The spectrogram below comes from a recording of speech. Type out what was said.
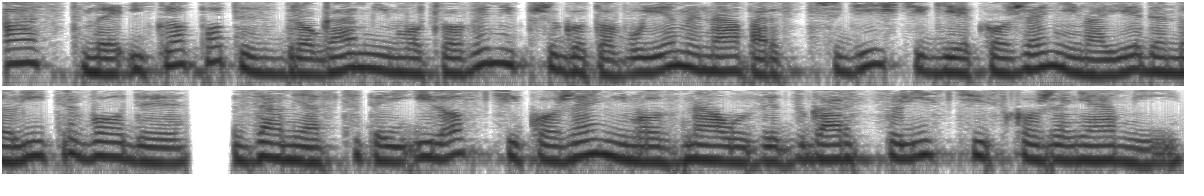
astmę i kłopoty z drogami moczowymi przygotowujemy napar z 30 g korzeni na 1 litr wody, zamiast tej ilości korzeni można użyć garść liści z korzeniami.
